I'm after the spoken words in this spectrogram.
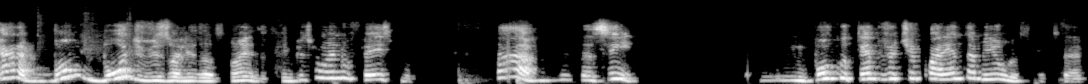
cara, bombou de visualizações, assim, principalmente no Facebook. Ah, assim, em pouco tempo já tinha 40 mil, assim, sabe?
